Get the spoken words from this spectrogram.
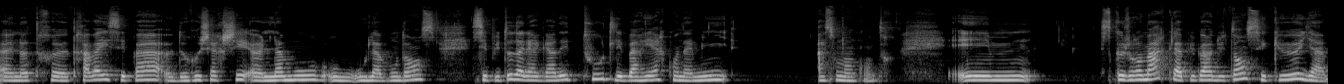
euh, notre travail c'est pas euh, de rechercher euh, l'amour ou, l'abondance, c'est plutôt d'aller regarder toutes les barrières qu'on a mis à son encontre. Et ce que je remarque la plupart du temps, c'est qu'il y a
